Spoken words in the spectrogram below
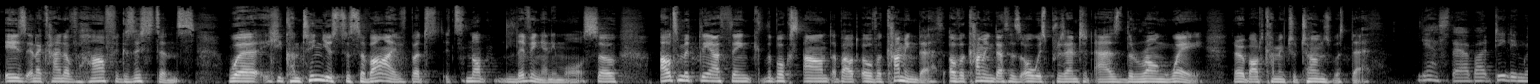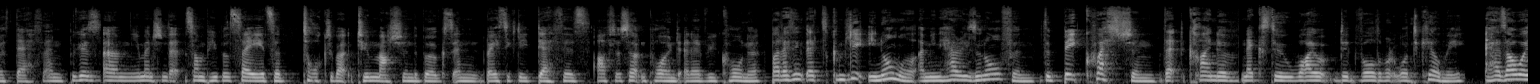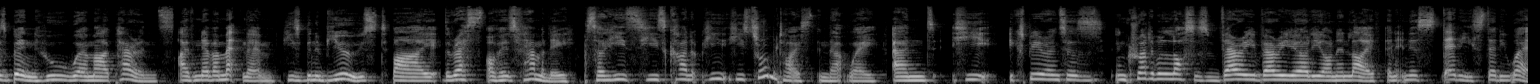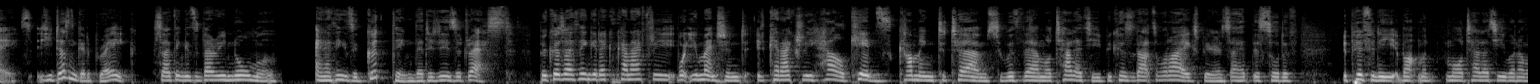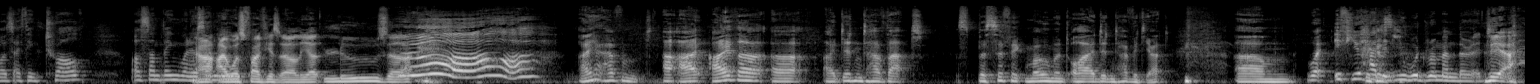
is in a kind of half existence where he continues to survive, but it's not living anymore. So ultimately, I think the books aren't about overcoming death. Overcoming death is always presented as the wrong way. They're about coming to terms with death. Yes, they're about dealing with death, and because um, you mentioned that some people say it's a, talked about too much in the books, and basically death is after a certain point at every corner. But I think that's completely normal. I mean, Harry's an orphan. The big question that kind of next to why did Voldemort want to kill me has always been who were my parents. I've never met them. He's been abused by the rest of his family. So he's he's kind of he, he's traumatized in that way. And he experiences incredible losses very, very early on in life and in a steady, steady way. He doesn't get a break. So I think it's very normal. And I think it's a good thing that it is addressed because I think it can actually, what you mentioned, it can actually help kids coming to terms with their mortality because that's what I experienced. I had this sort of epiphany about m- mortality when I was, I think, 12 or something. When I, Uh, suddenly- I was five years earlier. Loser. Ah! I haven't. I, I either uh, I didn't have that specific moment, or I didn't have it yet. Um, Well, if you Because- had it, you would remember it. yeah.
